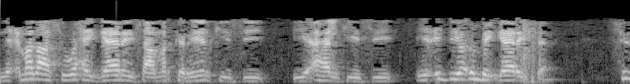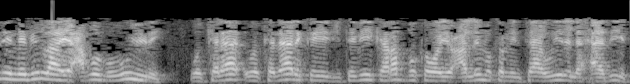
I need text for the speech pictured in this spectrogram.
nicmadaasi waxay gaaraysaa marka reerkiisii iyo ahalkiisii iyo ciddii o dhan bay gaaraysaa sidii nabiyullaahi yacquub uu u yidhi wakala wakadalika yejtabiika rabuka wa yucallimuka min ta'wiili alaxaadiid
